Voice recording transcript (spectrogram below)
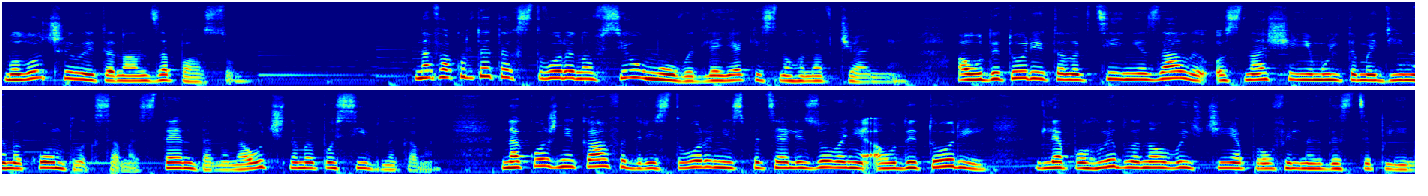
молодший лейтенант запасу. На факультетах створено всі умови для якісного навчання. Аудиторії та лекційні зали оснащені мультимедійними комплексами, стендами, научними посібниками. На кожній кафедрі створені спеціалізовані аудиторії для поглибленого вивчення профільних дисциплін.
